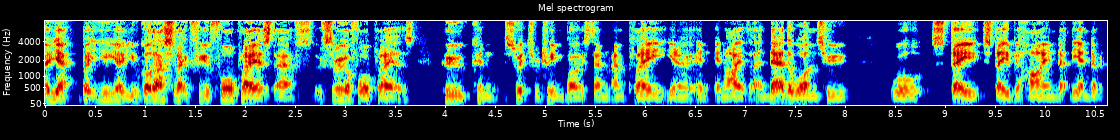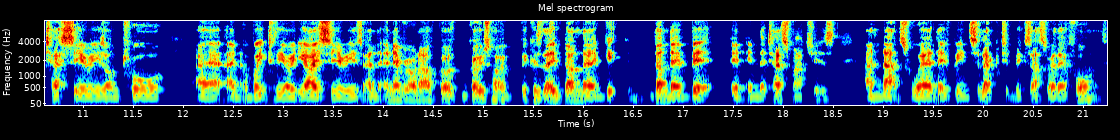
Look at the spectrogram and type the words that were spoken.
Uh, yeah, but you, yeah, you've got that select few, four players there, three or four players who can switch between both and, and play, you know, in, in either, and they're the ones who will stay stay behind at the end of a Test series on tour uh, and wait to the ODI series, and, and everyone else go, goes home because they've done their done their bit in, in the Test matches, and that's where they've been selected because that's where their form is.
